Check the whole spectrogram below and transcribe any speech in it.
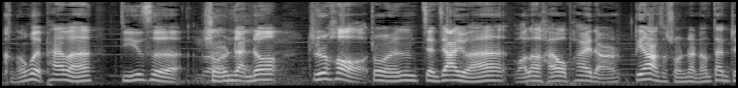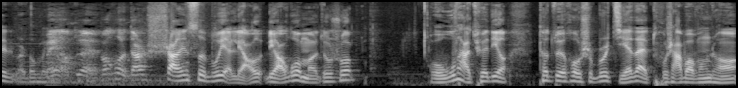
可能会拍完第一次兽人战争之后，兽人建家园，完了还要拍一点第二次兽人战争，但这里边都没有。没有对，包括当时上一次不也聊聊过吗？就是说。我无法确定他最后是不是结在屠杀暴风城。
